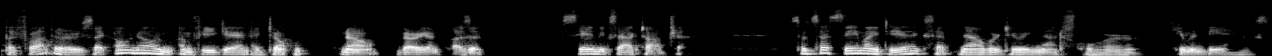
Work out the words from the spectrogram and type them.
But for others, like, oh no, I'm, I'm vegan. I don't know. Very unpleasant. Same exact object. So it's that same idea, except now we're doing that for human beings.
